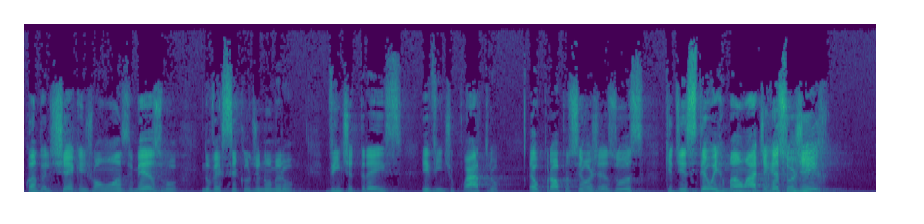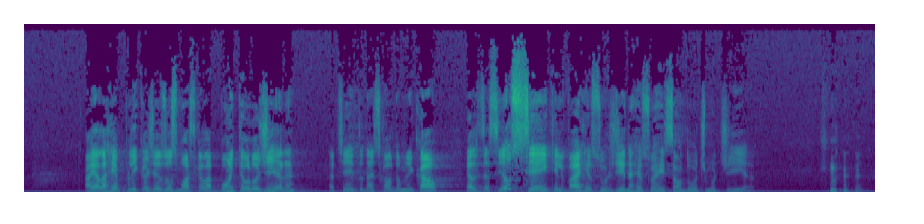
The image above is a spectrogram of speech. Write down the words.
quando ele chega em João 11, mesmo no versículo de número 23 e 24, é o próprio Senhor Jesus que diz: Teu irmão há de ressurgir. Aí ela replica Jesus, mostra que ela é boa em teologia, né? Ela tinha ido na escola dominical. Ela diz assim: Eu sei que ele vai ressurgir na ressurreição do último dia.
